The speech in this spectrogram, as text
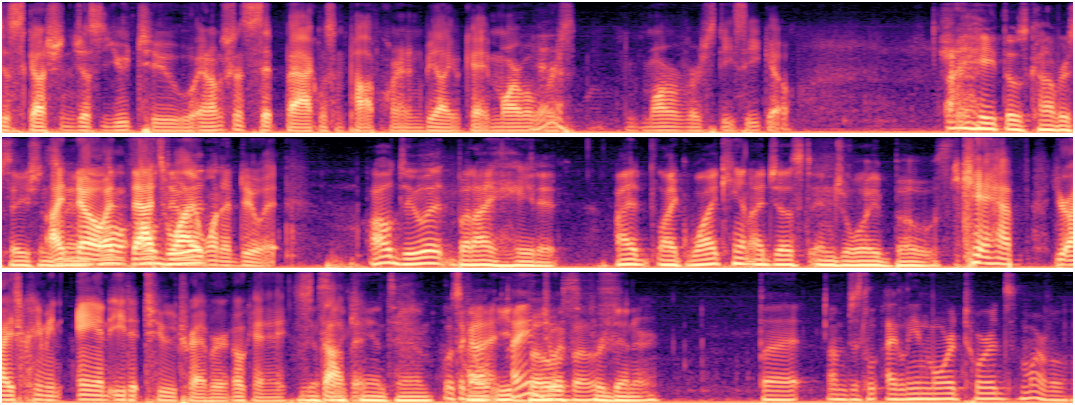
discussion, just you two, and I'm just gonna sit back with some popcorn and be like, okay, Marvel Yeah. versus Marvel versus DC, go. I hate those conversations. I man. know, I'll- and that's do why I want to do it. I'll do it, but I hate it. I like why can't I just enjoy both? You can't have your ice cream and eat it too, Trevor. Okay, Yes, stop I it. can, Tim. Well, it's like I'll I- eat I enjoy both, for dinner. but I'm just I lean more towards Marvel.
